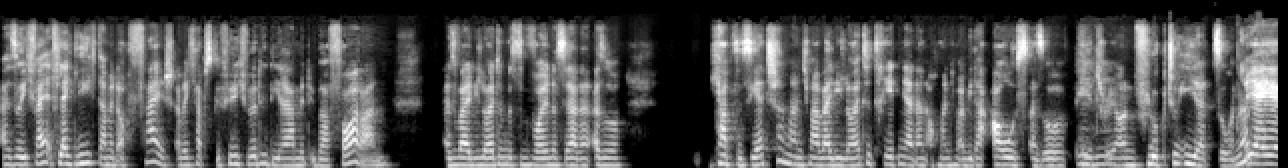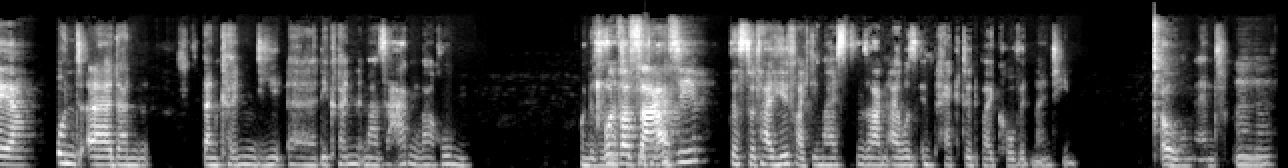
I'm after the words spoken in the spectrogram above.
Also ich weiß, vielleicht liege ich damit auch falsch, aber ich habe das Gefühl, ich würde die damit überfordern. Also weil die Leute müssen wollen das ja, also ich habe das jetzt schon manchmal, weil die Leute treten ja dann auch manchmal wieder aus. Also Patreon mhm. fluktuiert so, ne? Ja, ja, ja. Und äh, dann, dann können die, äh, die können immer sagen, warum. Und, das ist Und was sagen sie? Das ist total hilfreich. Die meisten sagen, I was impacted by COVID-19. Oh. Im Moment. Mhm. mhm.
